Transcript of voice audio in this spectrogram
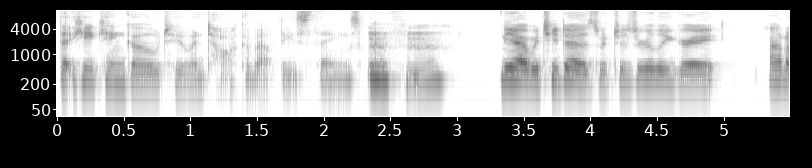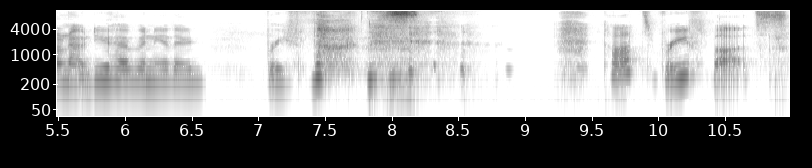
that he can go to and talk about these things with. Mm-hmm. Yeah, which he does, which is really great. I don't know. Do you have any other brief thoughts? Todd's brief thoughts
